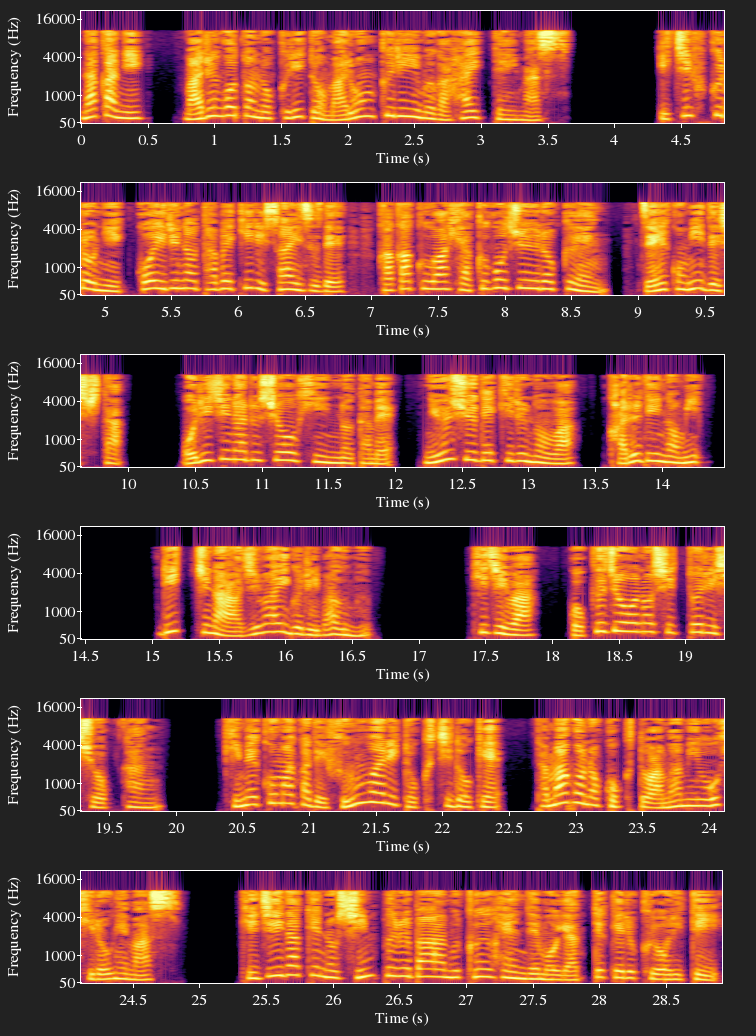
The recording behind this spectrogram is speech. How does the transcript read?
中に丸ごとの栗とマロンクリームが入っています。1袋に1個入りの食べきりサイズで価格は156円、税込みでした。オリジナル商品のため入手できるのはカルディのみ。リッチな味わいグリバウム。生地は極上のしっとり食感。きめ細かでふんわりと口どけ、卵のコクと甘みを広げます。生地だけのシンプルバームクーヘンでもやってけるクオリティ。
